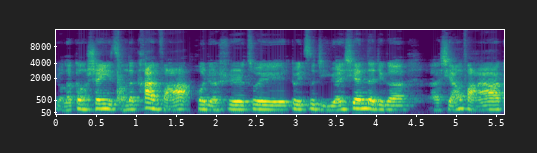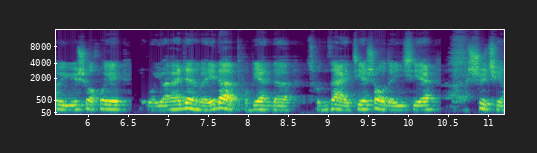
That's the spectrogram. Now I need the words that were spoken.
有了更深一层的看法，或者是最对自己原先的这个呃想法啊，对于社会。我原来认为的普遍的存在、接受的一些呃事情，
